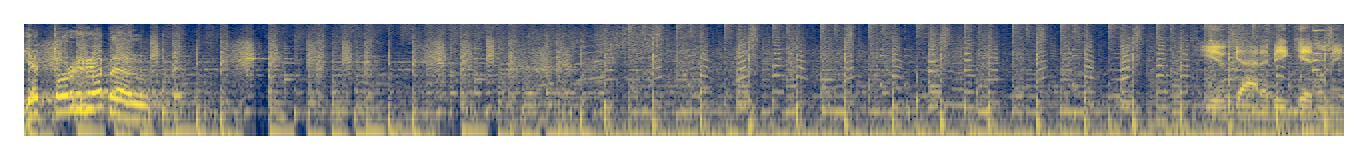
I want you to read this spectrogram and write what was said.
Je to rebel! You gotta be kidding me.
